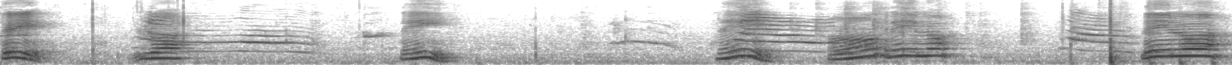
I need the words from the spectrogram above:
레이 일로 와. 레이. 레이 어 레이 일로 와. 레이 일로 와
